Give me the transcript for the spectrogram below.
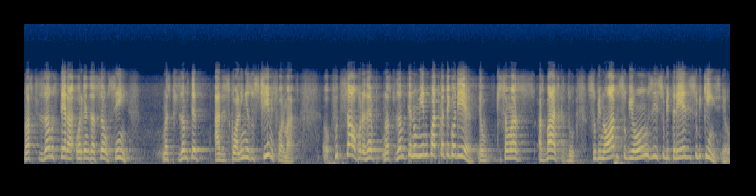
nós precisamos ter a organização, sim, mas precisamos ter as escolinhas, os times formados. Futsal, por exemplo, nós precisamos ter no mínimo quatro categorias, eu, que são as, as básicas, do sub-9, sub-11, sub-13 e sub-15. Eu,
